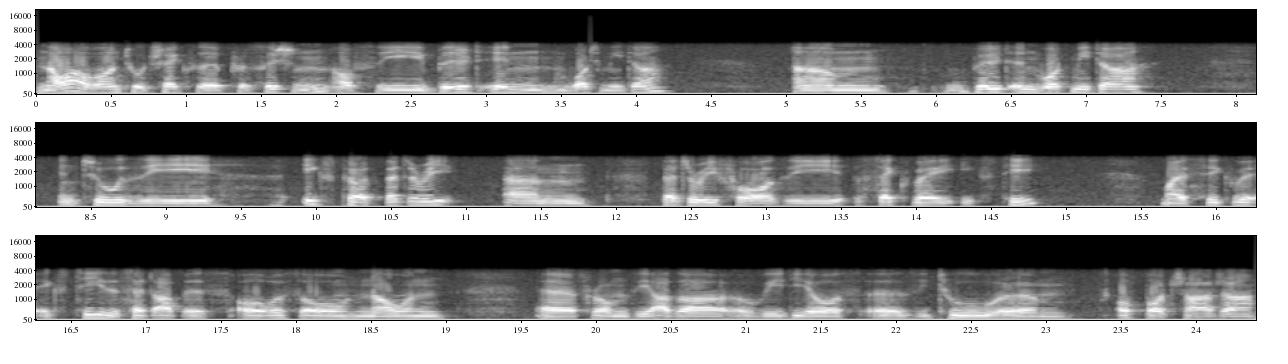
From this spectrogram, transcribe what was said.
now I want to check the precision of the built-in wattmeter. Um, built-in wattmeter into the XperT battery um, battery for the Segway XT my Segway XT the setup is also known uh, from the other videos uh, the two um, offboard charger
